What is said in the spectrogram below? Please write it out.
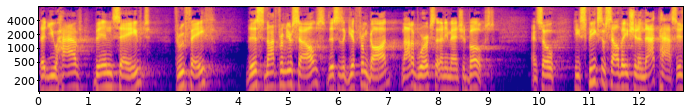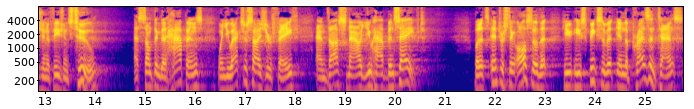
that you have been saved through faith. This not from yourselves. This is a gift from God, not of works that any man should boast. And so he speaks of salvation in that passage in Ephesians 2 as something that happens when you exercise your faith, and thus now you have been saved. But it's interesting also that he, he speaks of it in the present tense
